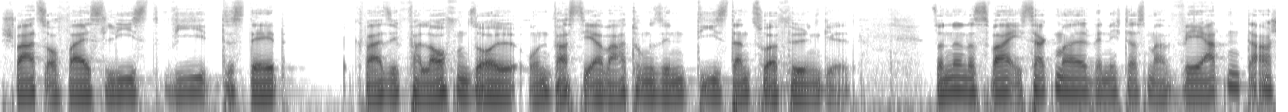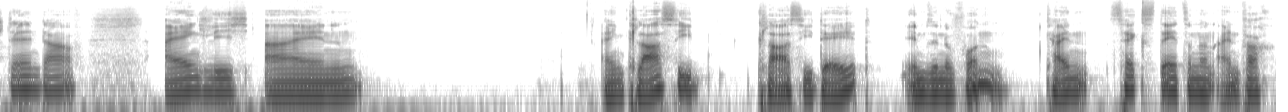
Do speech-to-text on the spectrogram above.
schwarz auf weiß liest, wie das Date quasi verlaufen soll und was die Erwartungen sind, die es dann zu erfüllen gilt. Sondern das war, ich sag mal, wenn ich das mal wertend darstellen darf, eigentlich ein, ein classy, classy Date im Sinne von kein Sex-Date, sondern einfach,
